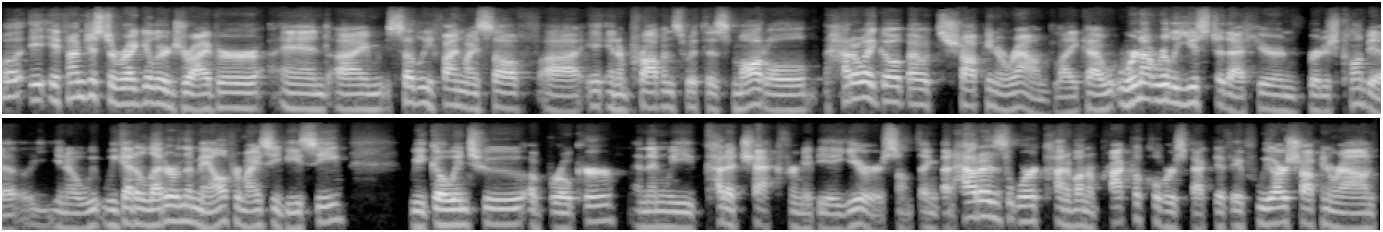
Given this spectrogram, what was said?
Well, if I'm just a regular driver and I suddenly find myself uh, in a province with this model, how do I go about shopping around? Like, uh, we're not really used to that here in British Columbia. You know, we, we get a letter in the mail from ICBC we go into a broker and then we cut a check for maybe a year or something. But how does it work kind of on a practical perspective if we are shopping around,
